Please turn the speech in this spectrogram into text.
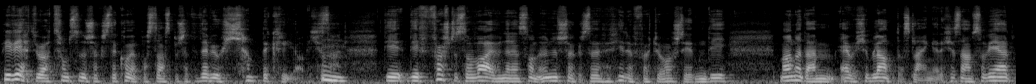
vi vet jo at Tromsø-undersøkelsen kommer på statsbudsjettet. Det er vi jo kjempekry av. ikke sant? De, de første som var under en sånn undersøkelse for 44 år siden, de, mange av dem er jo ikke blant oss lenger. ikke sant? Så vi er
